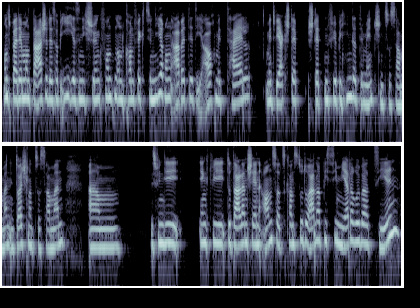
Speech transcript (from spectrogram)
Und bei der Montage, das habe ich irrsinnig schön gefunden. Und Konfektionierung arbeitet ihr auch mit Teil mit Werkstätten für behinderte Menschen zusammen, in Deutschland zusammen. Ähm, das finde ich irgendwie total einen schönen Ansatz. Kannst du da auch noch ein bisschen mehr darüber erzählen,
